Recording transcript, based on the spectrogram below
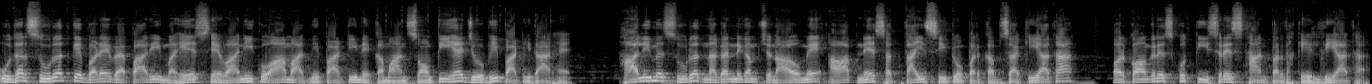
उधर सूरत के बड़े व्यापारी महेश सेवानी को आम आदमी पार्टी ने कमान सौंपी है, जो भी पाटीदार हैं। हाल ही में सूरत नगर निगम चुनाव में आपने 27 सीटों पर कब्जा किया था और कांग्रेस को तीसरे स्थान पर धकेल दिया था।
